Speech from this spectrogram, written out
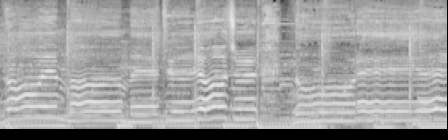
너의 마음에 들려줄 노래에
